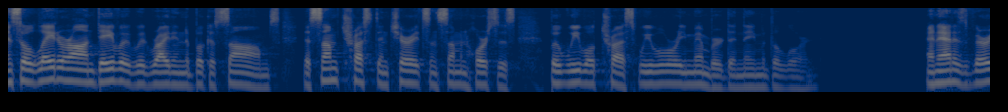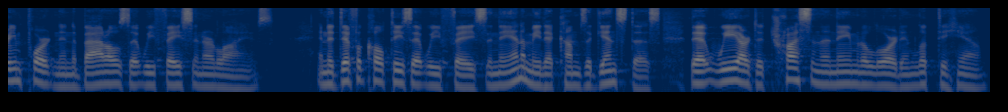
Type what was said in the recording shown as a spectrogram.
and so later on, David would write in the book of Psalms that some trust in chariots and some in horses, but we will trust, we will remember the name of the Lord. And that is very important in the battles that we face in our lives and the difficulties that we face and the enemy that comes against us, that we are to trust in the name of the Lord and look to Him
